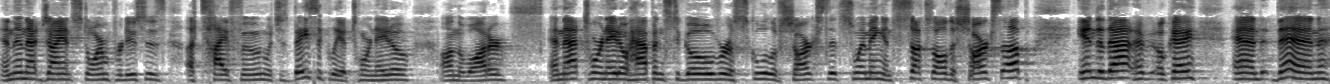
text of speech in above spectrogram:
And then that giant storm produces produces a typhoon, which is basically a tornado on the water. And that tornado happens to go over a school of sharks that's swimming and sucks all the sharks up into that, okay? And then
